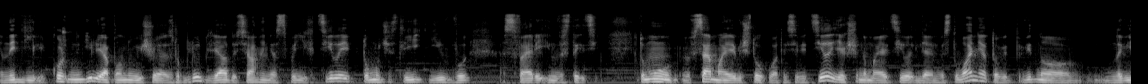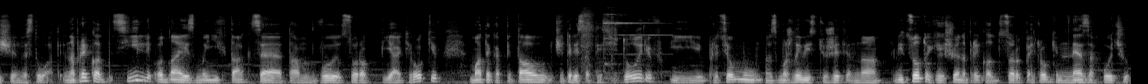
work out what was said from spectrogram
неділі. Кожну неділю я планую, що я зроблю для досягнення своїх цілей, в тому числі і в сфері інвестицій. Тому все має відштовхуватися від цілей. Якщо немає цілей для інвестування, то відповідно навіщо інвестувати? Наприклад, ціль одна із моїх так це там в 45 років мати капітал 400 тисяч доларів, і при цьому з можливістю жити на відсоток, якщо наприклад, 45 років не захочу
